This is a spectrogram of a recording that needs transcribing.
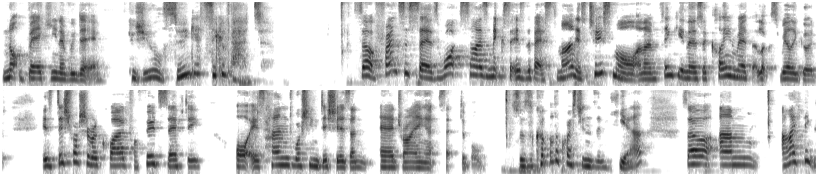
not baking every day because you'll soon get sick of that. So Francis says, What size mixer is the best? Mine is too small, and I'm thinking there's a Kleenmaid that looks really good. Is dishwasher required for food safety, or is hand washing dishes and air drying acceptable? So there's a couple of questions in here. So um, I think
